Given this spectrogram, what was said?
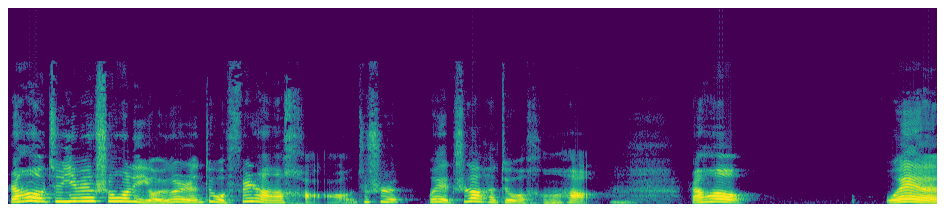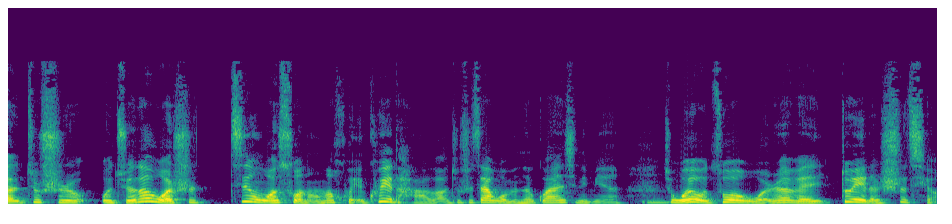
然后就因为生活里有一个人对我非常的好，就是我也知道他对我很好，然后我也就是我觉得我是尽我所能的回馈他了，就是在我们的关系里面，就我有做我认为对的事情，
